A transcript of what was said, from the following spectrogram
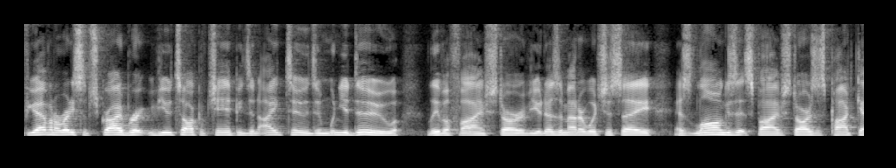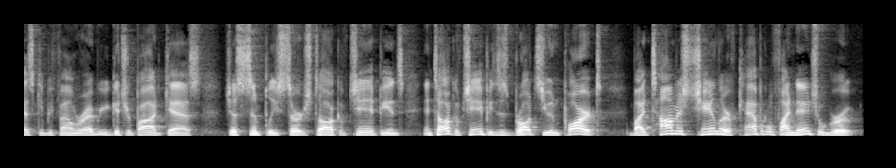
If you haven't already subscribed, rate, review Talk of Champions in iTunes. And when you do, leave a five star review. It doesn't matter what you say, as long as it's five stars. This podcast can be found wherever you get your podcasts. Just simply search Talk of Champions. And Talk of Champions is brought to you in part by Thomas Chandler of Capital Financial Group.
